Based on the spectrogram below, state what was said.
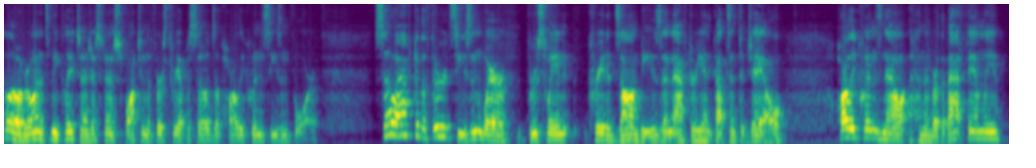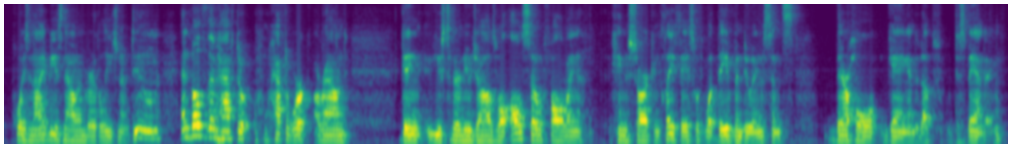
Hello everyone, it's me Clayton. I just finished watching the first three episodes of Harley Quinn Season 4. So after the third season, where Bruce Wayne created zombies and after he got sent to jail, Harley Quinn's now a member of the Bat family, Poison Ivy is now a member of the Legion of Doom, and both of them have to have to work around getting used to their new jobs while also following King Shark and Clayface with what they've been doing since their whole gang ended up disbanding.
